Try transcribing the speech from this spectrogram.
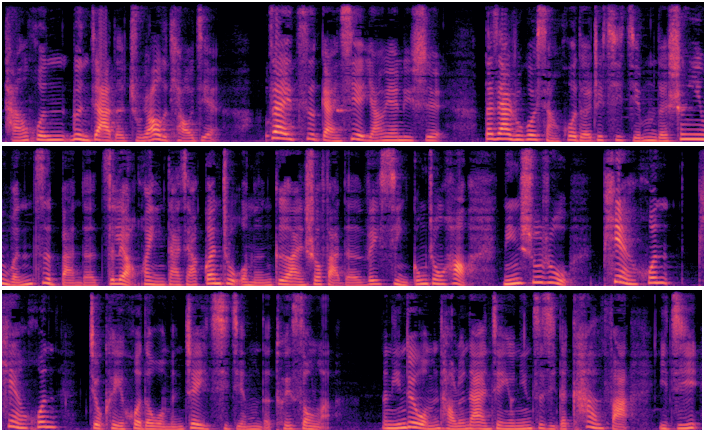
谈婚论嫁的主要的条件。再一次感谢杨元律师。大家如果想获得这期节目的声音文字版的资料，欢迎大家关注我们个案说法的微信公众号，您输入“骗婚骗婚”就可以获得我们这一期节目的推送了。那您对我们讨论的案件有您自己的看法，以及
